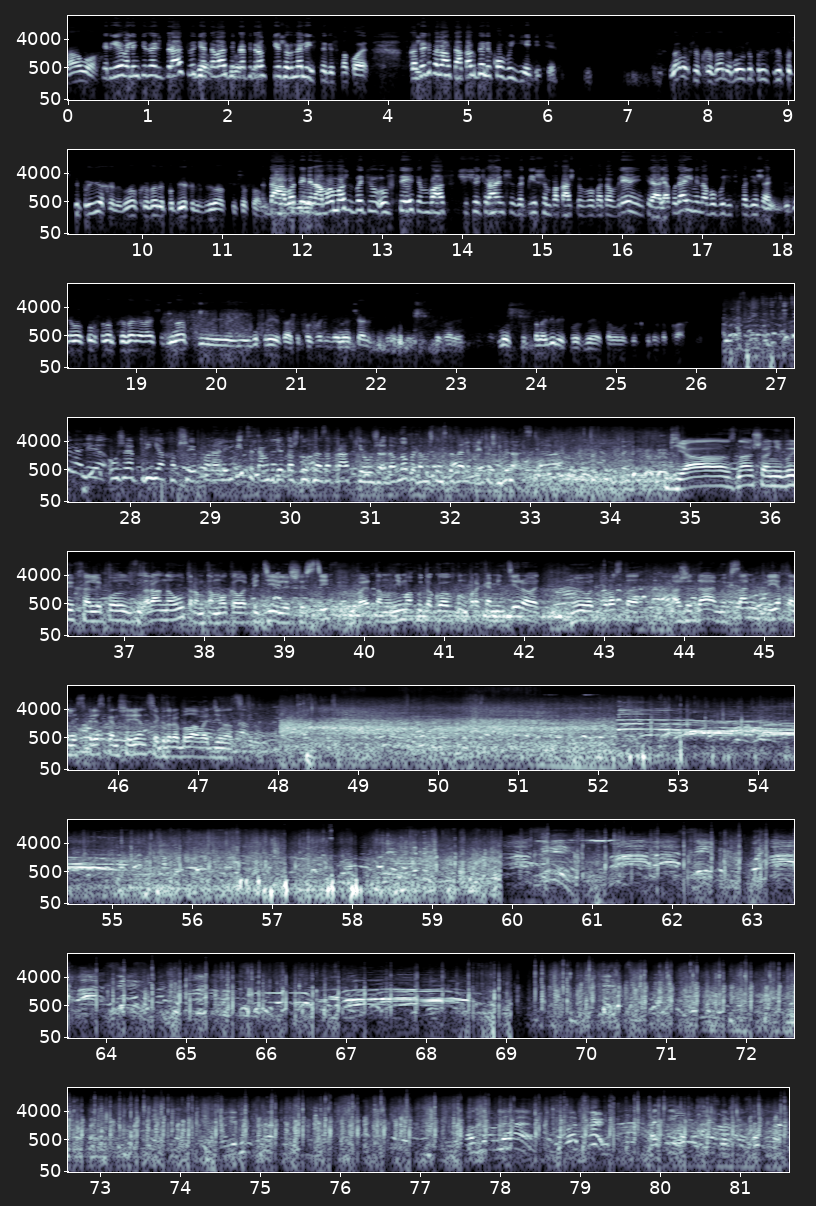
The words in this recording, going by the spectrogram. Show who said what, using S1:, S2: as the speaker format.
S1: Алло.
S2: Сергей Валентинович, здравствуйте. Это вас
S1: Здравствуйте.
S2: днепропетровские журналисты беспокоят. Скажите, пожалуйста, а как далеко вы едете?
S1: Нам вообще сказали, мы уже, в принципе, почти приехали, но нам сказали подъехать к 12 часам.
S2: Да, вот именно. Мы, может быть, встретим вас чуть-чуть раньше, запишем пока, чтобы вы потом время не теряли. А куда именно вы будете подъезжать?
S1: Дело в том, что нам сказали раньше 12 не приезжать, и позвонили начальству, сказали. Мы остановились возле этого, возле какой-то заправки.
S3: Скажите, действительно ли уже приехавшие паралимпийцы там где-то ждут на заправке уже давно, потому что им сказали приехать к 12?
S4: Я знаю, что они выехали рано утром, там около пяти или шести, поэтому не могу такое вам прокомментировать. Мы вот просто ожидаем их. Сами приехали с пресс-конференции, которая была в 11. Спасибо,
